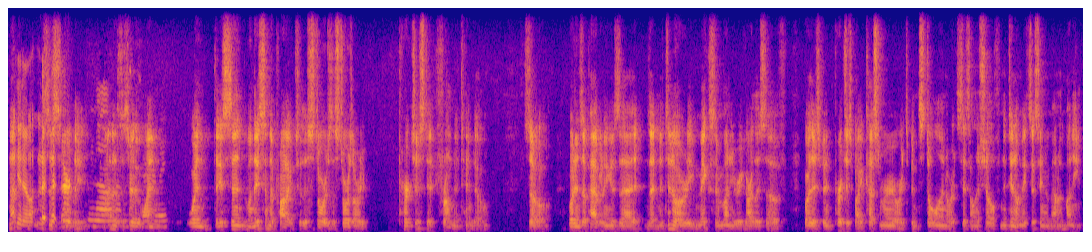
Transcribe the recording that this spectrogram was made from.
Not, you know, not th- th- they're- necessarily. No, not not necessarily when when they send when they send the product to the stores, the stores already purchased it from Nintendo. So what ends up happening is that that Nintendo already makes their money regardless of whether it's been purchased by a customer or it's been stolen or it sits on the shelf. Nintendo makes the same amount of money.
